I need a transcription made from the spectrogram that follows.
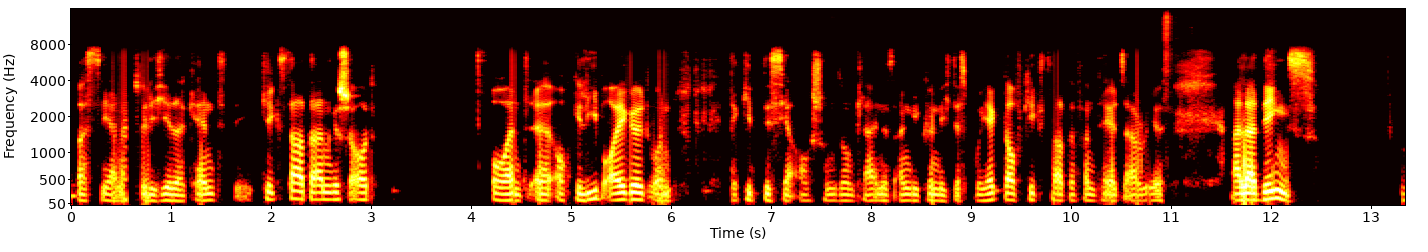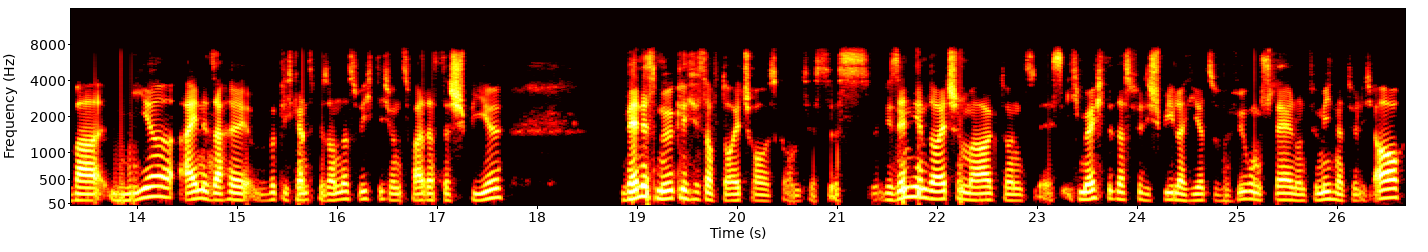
was ja natürlich jeder kennt, den Kickstarter angeschaut und, äh, auch geliebäugelt und da gibt es ja auch schon so 'n kleines angekündigtes Projekt auf Kickstarter von Tales Areal. Allerdings war mir eine Sache wirklich ganz besonders wichtig, und zwar, dass das Spiel wenn es möglich ist, auf Deutsch rauskommt. Es ist wir sind hier im deutschen Markt und es ich möchte das für die Spieler hier zur Verfügung stellen und für mich natürlich auch.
